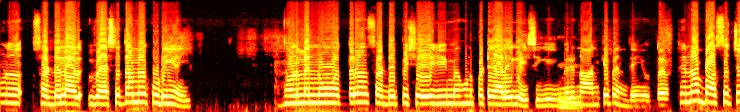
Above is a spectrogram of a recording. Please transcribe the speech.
ਹੁਣ ਸਾਡੇ ਨਾਲ ਵੈਸੇ ਤਾਂ ਮੈਂ ਕੁੜੀ ਆਈ ਹੁਣ ਮੈਨੂੰ ਇੱਧਰ ਸਾਡੇ ਪਿਛੇ ਜੀ ਮੈਂ ਹੁਣ ਪਟਿਆਲੇ ਗਈ ਸੀਗੀ ਮੇਰੇ ਨਾਨਕੇ ਪੈਂਦੇ ਹੀ ਉੱਧਰ। ਤੇ ਨਾ ਬੱਸ 'ਚ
